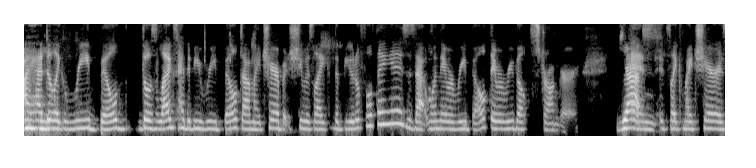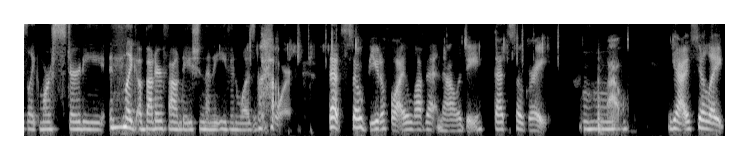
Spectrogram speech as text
I had to mm-hmm. like rebuild those legs had to be rebuilt on my chair. But she was like, the beautiful thing is, is that when they were rebuilt, they were rebuilt stronger. Yes. And it's like my chair is like more sturdy and like a better foundation than it even was before. That's so beautiful. I love that analogy. That's so great. Mm-hmm. Wow. Yeah, I feel like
